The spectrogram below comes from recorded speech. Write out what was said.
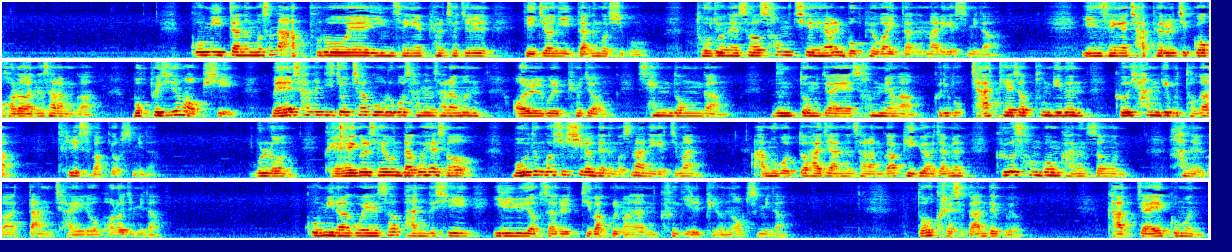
꿈이 있다는 것은 앞으로의 인생에 펼쳐질 비전이 있다는 것이고, 도전해서 성취해야 할 목표가 있다는 말이겠습니다. 인생의 좌표를 찍고 걸어가는 사람과 목표 지점 없이 왜 사는지조차 모르고 사는 사람은 얼굴 표정, 생동감, 눈동자의 선명함, 그리고 자태에서 풍기는 그 향기부터가 틀릴 수밖에 없습니다. 물론 계획을 세운다고 해서 모든 것이 실현되는 것은 아니겠지만 아무것도 하지 않는 사람과 비교하자면 그 성공 가능성은 하늘과 땅 차이로 벌어집니다. 꿈이라고 해서 반드시 인류 역사를 뒤바꿀 만한 크기일 필요는 없습니다. 또 그래서도 안 되고요. 각자의 꿈은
